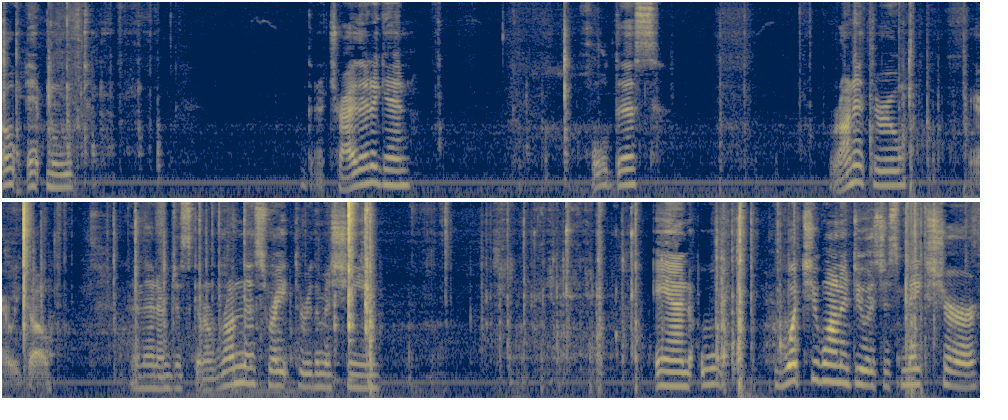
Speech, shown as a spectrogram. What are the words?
Oh, it moved. I'm going to try that again. Hold this, run it through. There we go. And then I'm just going to run this right through the machine. And what you want to do is just make sure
